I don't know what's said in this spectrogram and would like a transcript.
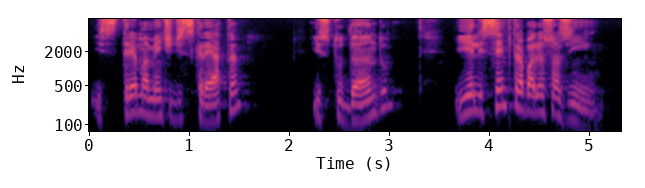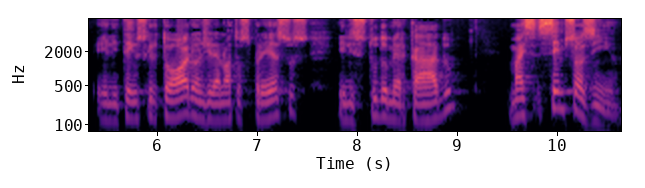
extremamente discreta, estudando, e ele sempre trabalhou sozinho. Ele tem o um escritório onde ele anota os preços, ele estuda o mercado, mas sempre sozinho.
